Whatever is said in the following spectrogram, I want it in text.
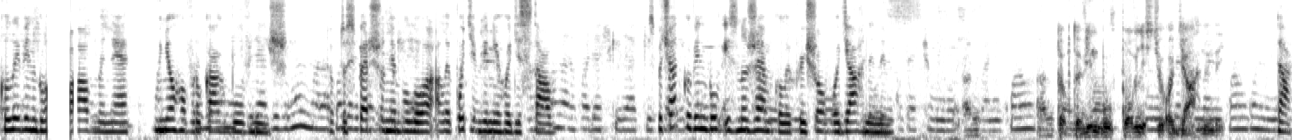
Коли він главав мене, у нього в руках був ніж. Тобто спершу не було, але потім він його дістав. Спочатку він був із ножем, коли прийшов одягненим. Тобто він був повністю одягнений. Так,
